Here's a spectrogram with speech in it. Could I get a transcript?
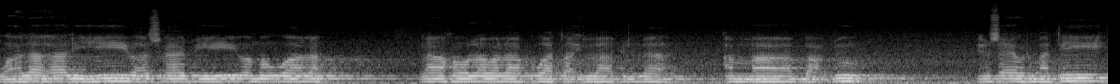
Wa ala alihi wa ashabihi wa mawalah La hawla wa la quwata illa billah. Amma ba'du Yang saya hormati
